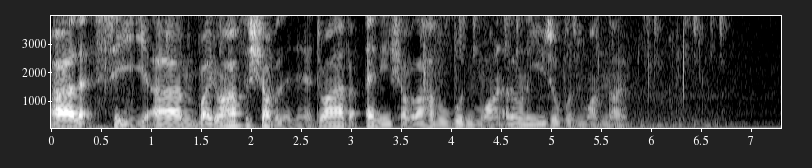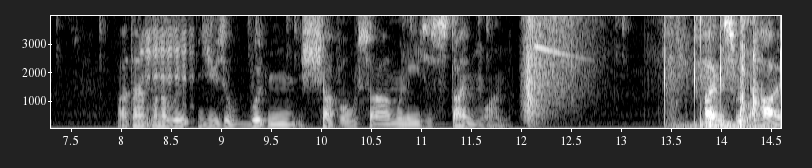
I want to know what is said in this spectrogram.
Uh, let's see. Um, wait, do I have the shovel in here? Do I have any shovel? I have a wooden one. I don't want to use a wooden one, though. I don't want to use a wooden shovel, so I'm going to use a stone one. Home sweet home.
